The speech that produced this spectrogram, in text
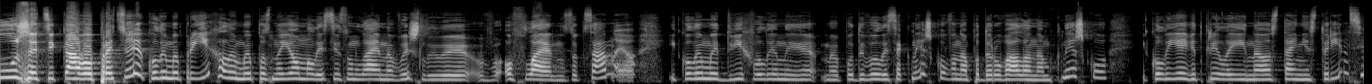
дуже цікаво працює. Коли ми приїхали, ми познайомилися із онлайну, вийшли в офлайн з Оксаною. І коли ми дві хвилини подивилися книжку, вона подарувала нам книжку. І коли я відкрила її на останній сторінці,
